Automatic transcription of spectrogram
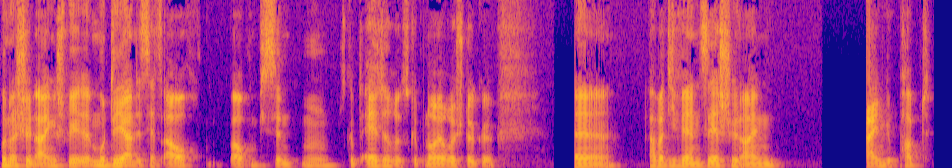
wunderschön eingespielt. Modern ist jetzt auch, auch ein bisschen, hm, es gibt ältere, es gibt neuere Stücke. Äh, aber die werden sehr schön ein, eingepappt.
